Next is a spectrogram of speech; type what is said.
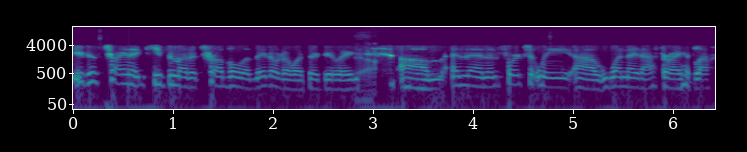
You're just trying to keep them out of trouble, and they don't know what they're doing. Yeah. Um, and then, unfortunately, uh, one night after I had left,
